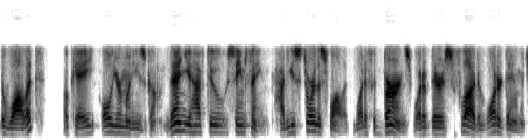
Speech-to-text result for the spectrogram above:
the wallet, okay, all your money is gone. Then you have to, same thing. How do you store this wallet? What if it burns? What if there's flood or water damage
